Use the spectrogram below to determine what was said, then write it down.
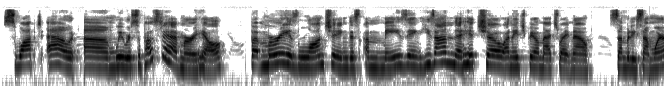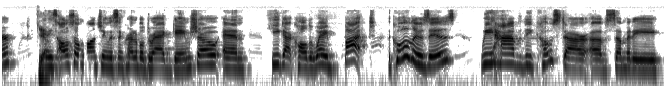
swapped out. Um, we were supposed to have Murray Hill, but Murray is launching this amazing. He's on the hit show on HBO Max right now, Somebody Somewhere. Yeah. And he's also launching this incredible drag game show, and he got called away. But the cool news is we have the co-star of Somebody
